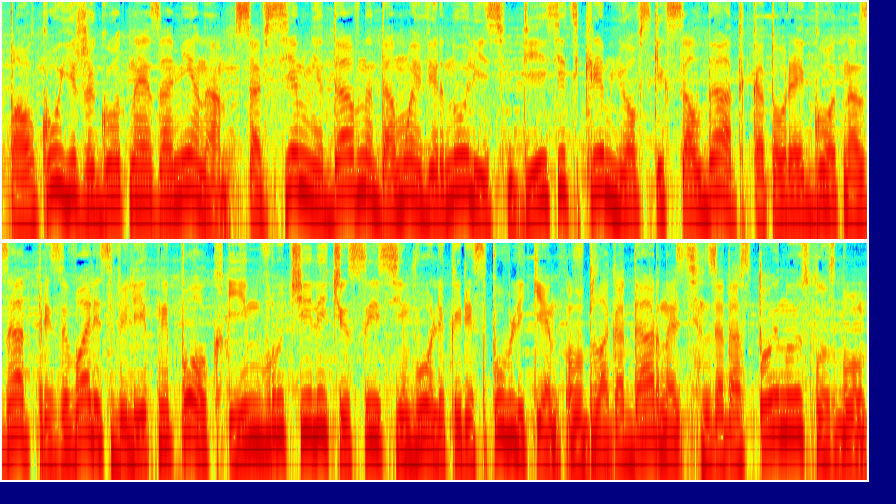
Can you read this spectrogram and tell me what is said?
В полку ежегодная замена. Совсем недавно домой вернулись 10 кремлевских солдат, которые год назад призывались в элитный полк. Им вручили часы символикой республики в благодарность за достойную службу.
